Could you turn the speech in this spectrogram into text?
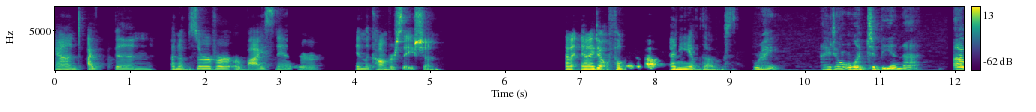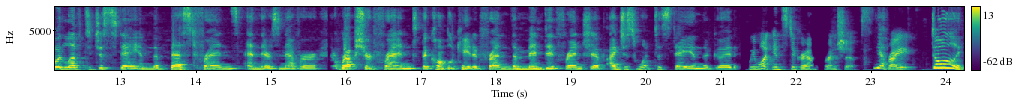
And I've been an observer or bystander in the conversation. And, and I don't feel good about any of those. Right. I don't want to be in that. I would love to just stay in the best friends, and there's never the ruptured friend, the complicated friend, the mended friendship. I just want to stay in the good. We want Instagram friendships. Yeah. Right? Totally.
